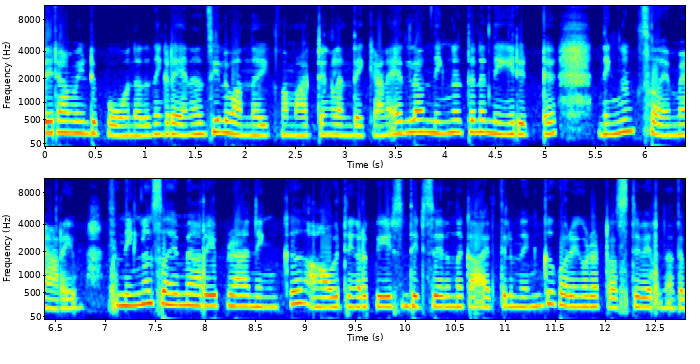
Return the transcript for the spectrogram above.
വരാൻ വേണ്ടി പോകുന്നത്. നിങ്ങളുടെ എനർജിയിൽ വന്നിരിക്കുന്ന മാറ്റങ്ങൾ എന്തൊക്കെയാണ്? എല്ലാം നിങ്ങൾ തന്നെ നേരിട്ട് നിങ്ങൾ സ്വയമേ അറിയും. സോ നിങ്ങൾ സ്വയമേ അറിയപ്പോഴാണ് നിങ്ങൾക്ക് ആ ഒരു നിങ്ങളുടെ പേഴ്സൺ തിരിച്ചു വരുന്ന കാര്യത്തിലും നിങ്ങൾക്ക് കുറേ കൂടെ ട്രസ്റ്റ് വരുന്നത്.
